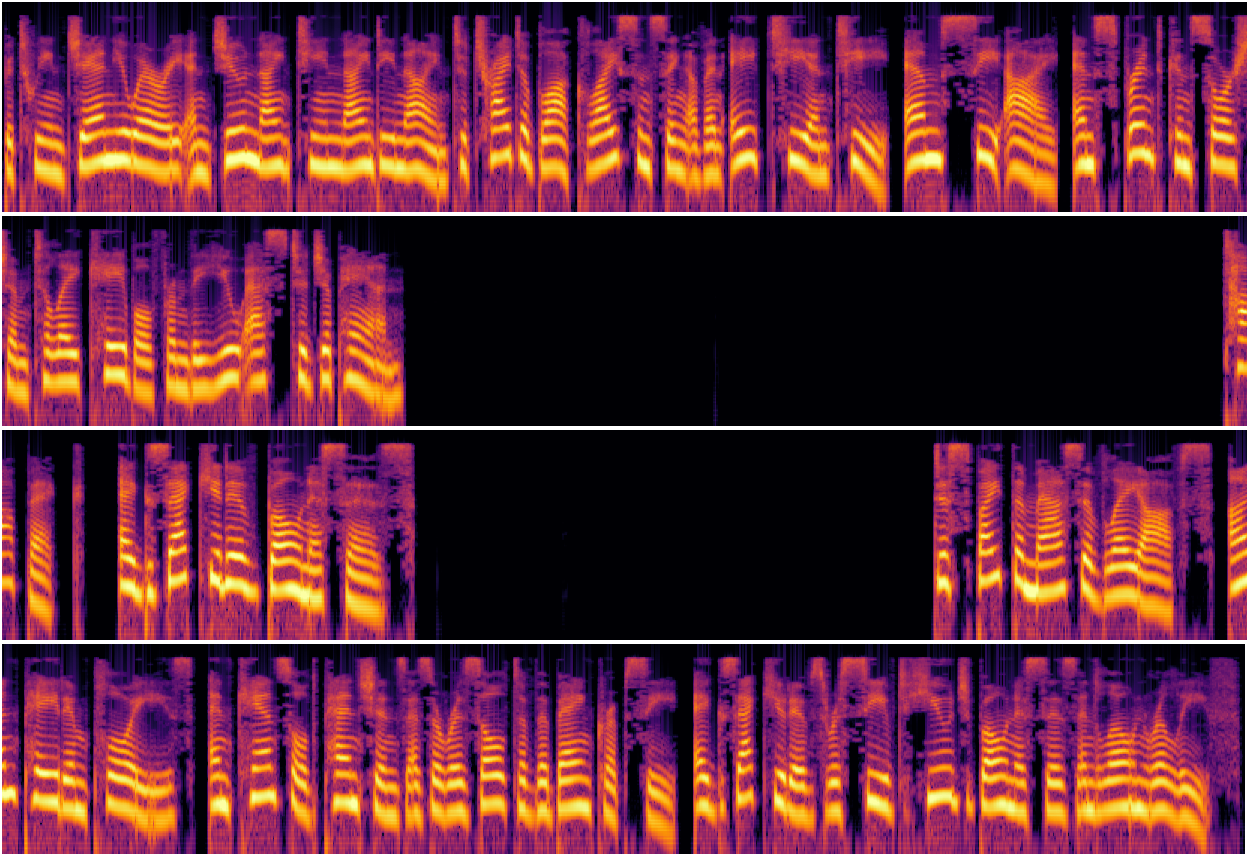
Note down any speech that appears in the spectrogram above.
between January and June 1999 to try to block licensing of an AT&T, MCI, and Sprint consortium to lay cable from the U.S. to Japan. Topic Executive bonuses. Despite the massive layoffs, unpaid employees, and cancelled pensions as a result of the bankruptcy, executives received huge bonuses and loan relief.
